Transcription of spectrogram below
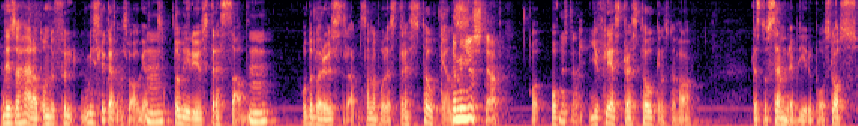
Det är så här att om du misslyckas med slaget, då blir du ju stressad. Mm. Och då börjar du samla på dig stress-tokens. ja, men just det. Och, och Just det. ju fler stress-tokens du har, desto sämre blir du på att slåss.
